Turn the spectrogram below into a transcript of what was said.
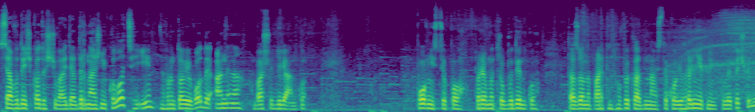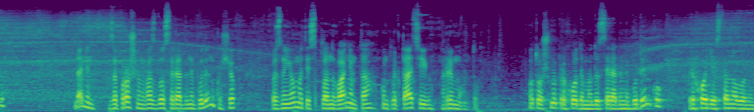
Вся водичка дощова йде в дренажній колодці і ґрунтові води, а не на вашу ділянку. Повністю по периметру будинку та зона паркінгу викладена ось такою гранітною плиточкою. Далі запрошуємо вас до середини будинку, щоб познайомитись з плануванням та комплектацією ремонту. Отож, ми приходимо до середини будинку. При вході встановлений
